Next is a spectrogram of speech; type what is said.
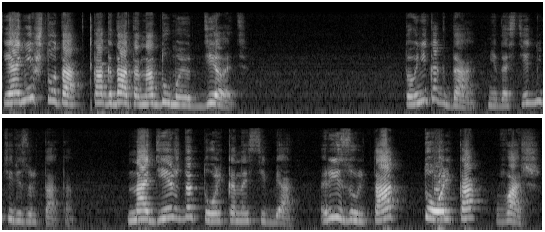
и они что-то когда-то надумают делать, то вы никогда не достигнете результата. Надежда только на себя. Результат только ваш.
